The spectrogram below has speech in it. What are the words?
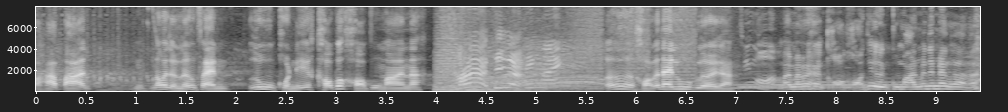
ป้าป้านอกจากเรื่องแฟนลูกคนนี้เขาก็ขอกุมารนะมาจริงอะจริงไหมเออ ขอก็ได้ลูกเลยอะจริงเหรอไม่ไม่ไม่ขอขอที่อื่นกุมารไม่ได้แม่นขนาดนั้น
